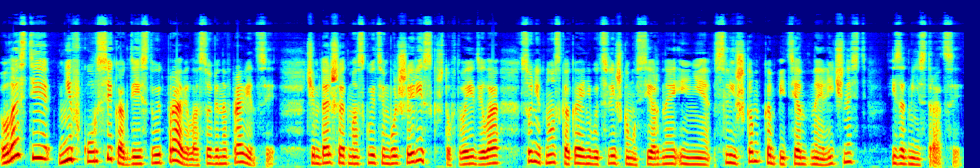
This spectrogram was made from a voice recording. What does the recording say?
Власти не в курсе, как действуют правила, особенно в провинции. Чем дальше от Москвы, тем больше риск, что в твои дела сунет нос какая-нибудь слишком усердная и не слишком компетентная личность из администрации.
